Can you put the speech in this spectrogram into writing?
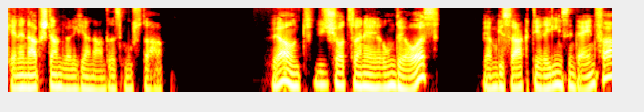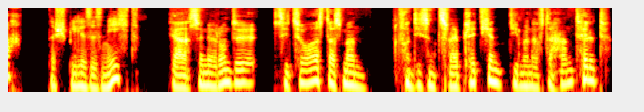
keinen Abstand, weil ich ja ein anderes Muster habe. Ja, und wie schaut so eine Runde aus? Wir haben gesagt, die Regeln sind einfach, das Spiel ist es nicht. Ja, so eine Runde sieht so aus, dass man von diesen zwei Plättchen, die man auf der Hand hält,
